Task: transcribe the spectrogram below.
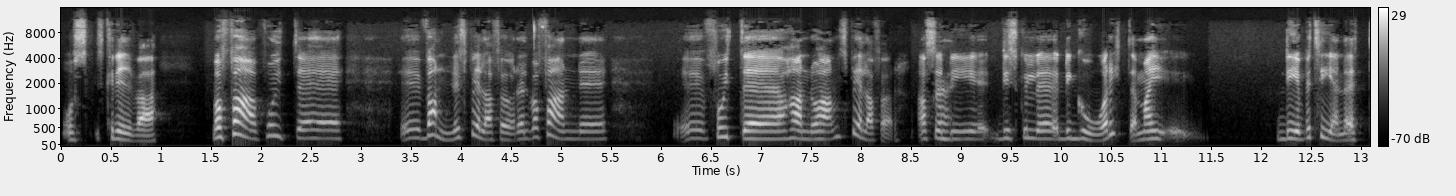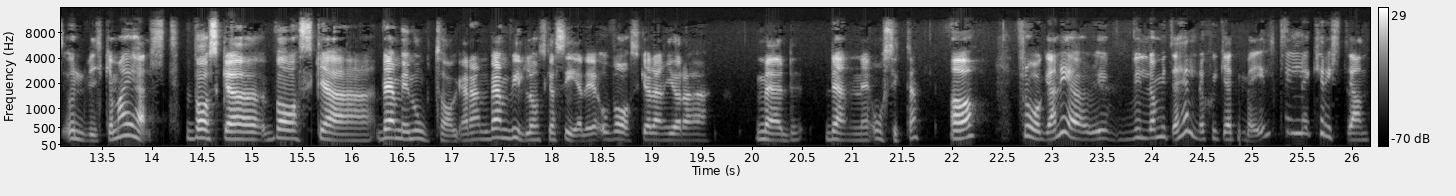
och sk- skriva vad fan får inte eh, Vanne spela för eller vad fan eh, eh, får inte han och han spela för? Alltså Nej. det, det skulle, det går inte. Man, det beteendet undviker man ju helst. Vad ska, vad ska, vem är mottagaren? Vem vill de ska se det och vad ska den göra med den åsikten? Ja, frågan är, vill de inte hellre skicka ett mail till Christian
